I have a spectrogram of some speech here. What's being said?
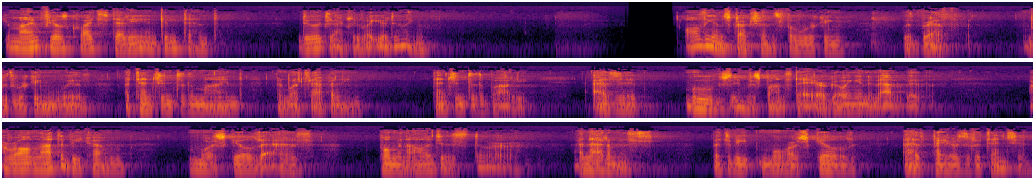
Your mind feels quite steady and content, do exactly what you're doing. All the instructions for working with breath, with working with attention to the mind and what's happening, attention to the body as it moves in response to air going in and out of it, are all not to become more skilled as pulmonologists or anatomist, but to be more skilled as payers of attention.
